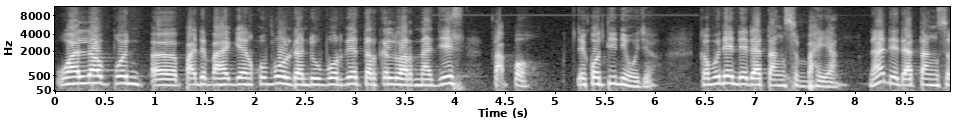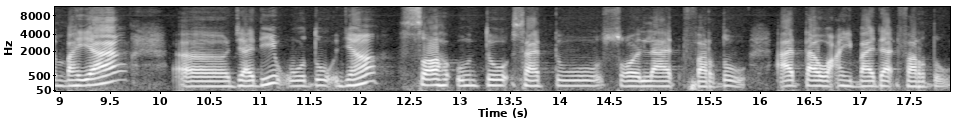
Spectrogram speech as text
walaupun uh, pada bahagian kubul dan dubur dia terkeluar najis tak apa. Dia continue je. Kemudian dia datang sembahyang. Nah, dia datang sembahyang uh, jadi wuduknya sah untuk satu solat fardu atau ibadat fardu.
